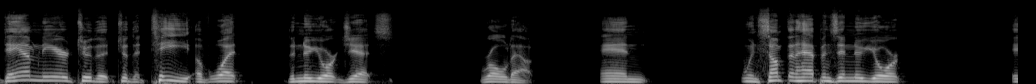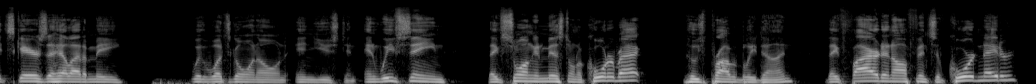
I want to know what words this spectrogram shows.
damn near to the to the T of what the New York Jets rolled out. And when something happens in New York, it scares the hell out of me with what's going on in Houston. And we've seen they've swung and missed on a quarterback who's probably done. They fired an offensive coordinator.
